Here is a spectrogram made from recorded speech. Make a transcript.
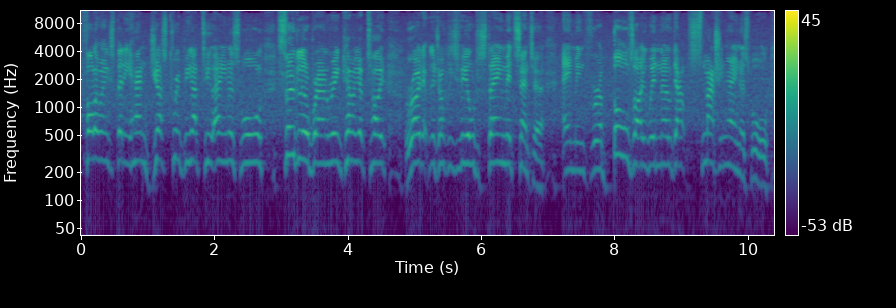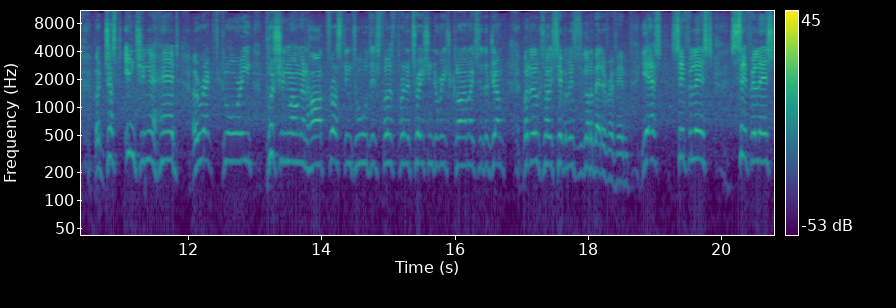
following steady hand, just creeping up to Anus Wall, through the little brown ring, coming up tight, right up the jockey's field, staying mid-centre, aiming for a bullseye win, no doubt, smashing Anus Wall. But just inching ahead, Erect Glory, pushing long and hard, thrusting towards his first penetration to reach climax of the jump, but it looks like Syphilis has got a better of him. Yes, Syphilis, Syphilis,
